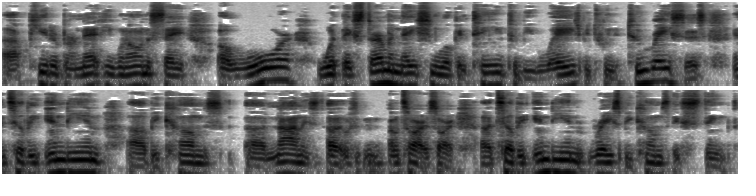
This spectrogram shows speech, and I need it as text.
uh, Peter Burnett. He went on to say, a war with extermination will continue to be waged between the two races until the Indian uh, becomes uh, non. Uh, I'm sorry, sorry. Until the Indian race becomes extinct.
